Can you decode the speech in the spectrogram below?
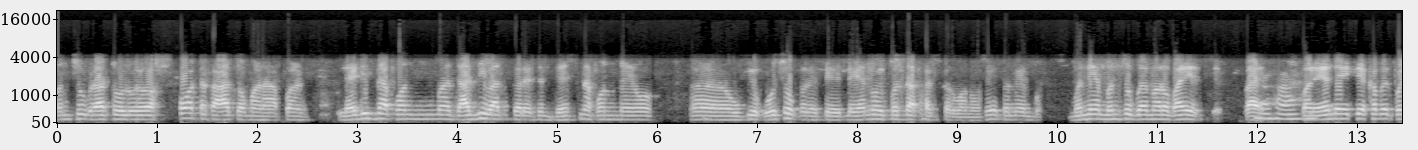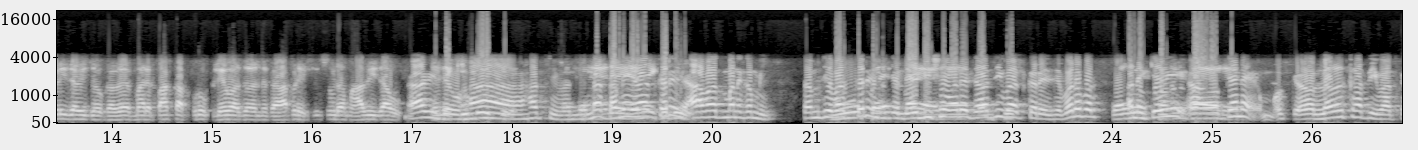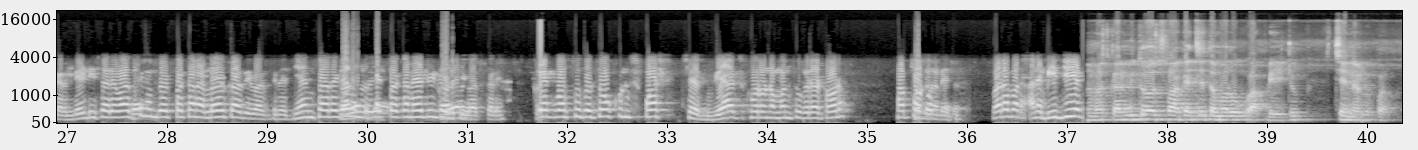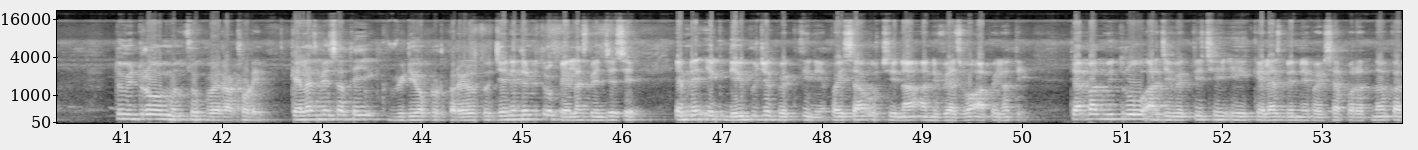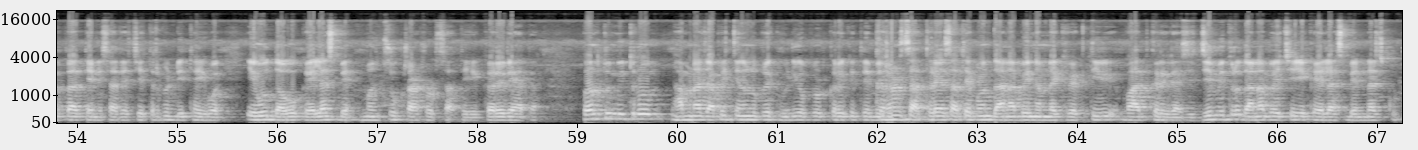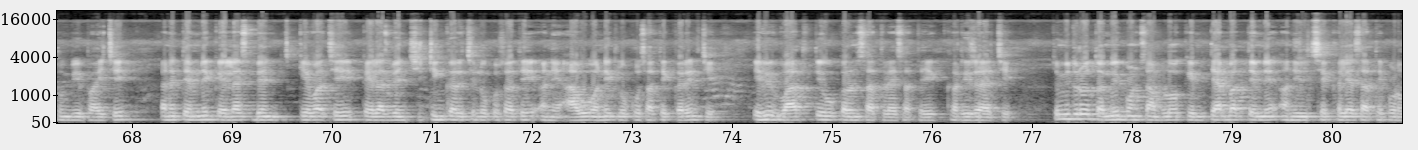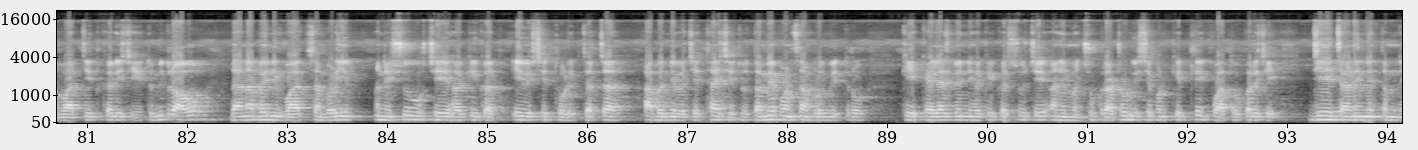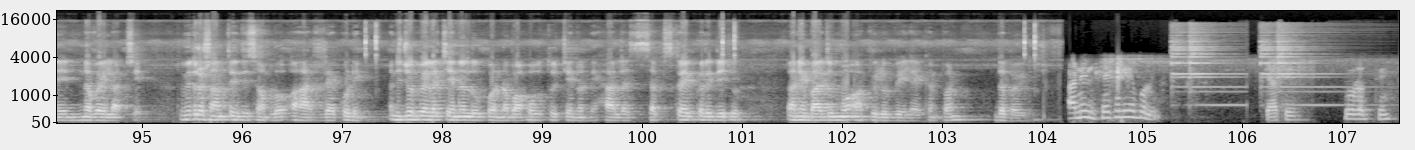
મનસુખ રાઠોડ સો ટકા હાચો માણા પણ લેડીઝના ફોનમાં જાજી વાત કરે છે જેન્ટ્સના ફોનનો એવો ઉપયોગ ઓછો કરે છે એટલે એનો પર્દાફાશ કરવાનો છે. તમે મને મનસુખભાઈ મારો ભાઈ જ છે ભાઈ. પણ એને તે ખબર પડી જવી જોઈએ કે હવે મારે પાકા પ્રૂફ લેવા જોઈએ અને આપણે શિશુડામાં આવી જાવ આવી જવું હા સાચી વાત તમે વાત કરી આ વાત મને ગમી. તમે જે વાત કરી ને કે લેડીસો વારે જાજી વાત કરે છે બરોબર? અને કેવી અ, કે ને અ, લડકાતી વાત કરે. લેડીઝ સાથે વાત કરે ને તો એક પ્રકારના લડકાતી વાત કરે. જેન્ટ્સ સાથે કરે તો એક પ્રકારના એટીટ્યુડથી વાત કરે. એક વસ્તુ તો ચોખ્ખું સ્પષ્ટ છે. કે વ્યાજખોરોને મનસુખ રાઠોડ સપોર્ટ કરે છે. બરાબર? અને બીજી એક નમસ્કાર મિત્રો સ્વાગત છે તમારું આપણી યુટ્યુબ ચેનલ ઉપર. તો મિત્રો મનસુખભાઈ રાઠોડે કૈલાસબેન સાથે એક વીડિયો અપલોડ કરેલો હતો. જેની અંદર મિત્રો કૈલાસબેન જે છે એમને એક દેવી પૂજક વ્યક્તિને પૈસા ઉછીના અને વ્યાજમાં આપેલ હતી. ત્યારબાદ મિત્રો આ જે વ્યક્તિ છે એ કૈલાસબેનને પૈસા પરત ન કરતા તેની સાથે છેતરપિંડી થઈ હોય એવો દાવો કૈલાસબેન મનસુખ રાઠોડ સાથે કરી રહ્યા હતા. પરંતુ મિત્રો, હમણાં જ આપણી ચેનલ ઉપર એક વીડિયો અપલોડ કર્યો કે તે કરણ સાથળિયા સાથે પણ દાનાભાઈ નામના એક વ્યક્તિ વાત કરી રહ્યા છે. જે મિત્રો દાનાભાઈ છે એ કૈલાસબેનના જ કુટુંબી ભાઈ છે અને તેમને કૈલાસબેન કેવા છે, કૈલાસબેન ચીટિંગ કરે છે લોકો સાથે અને આવું અનેક લોકો સાથે કરે છે એવી વાત તેઓ કરણ સાથળિયા સાથે કરી રહ્યા છે. તો મિત્રો તમે પણ સાંભળો કે ત્યારબાદ તેમને અનિલ શેખલિયા સાથે પણ વાતચીત કરી છે. તો મિત્રો આવો દાનાભાઈની વાત સાંભળીએ અને શું છે હકીકત એ વિશે થોડીક ચર્ચા આ બંને વચ્ચે થાય છે. તો તમે પણ સાંભળો મિત્રો કે કૈલાસબેનની હકીકત શું છે અને મનસુખ રાઠોડ વિશે પણ કેટલીક વાતો કરે છે જે જાણીને તમને નવાઈ લાગશે. તો મિત્રો શાંતિથી સાંભળો આ રેકોર્ડિંગ અને જો પહેલાં ચેનલ ઉપર નવા હોવ તો ચેનલને હાલ જ સબસ્ક્રાઇબ કરી દેજો અને બાજુમાં આપેલું બેલ આઇકન પણ દબાવી દેજો. અનિલ શેખલિયા બોલું. ક્યાંથી? સુરતથી.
